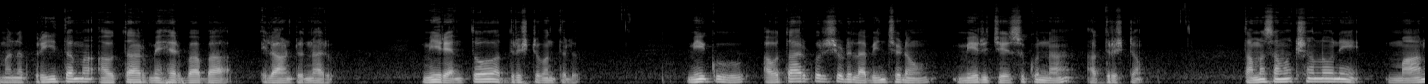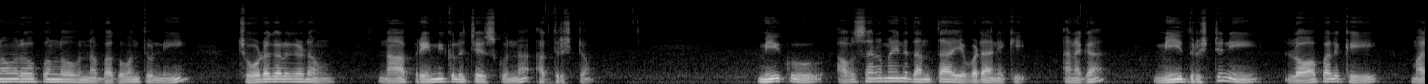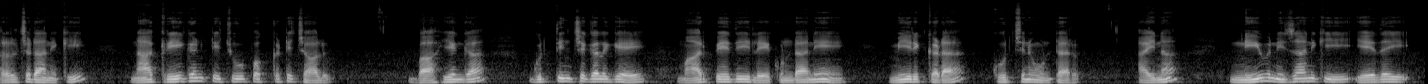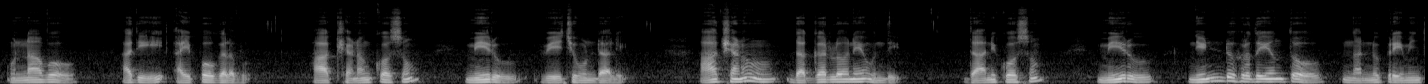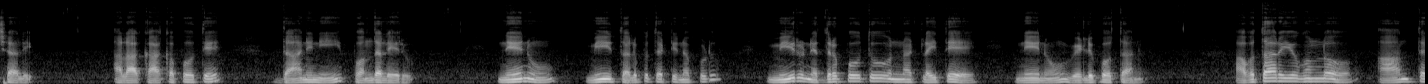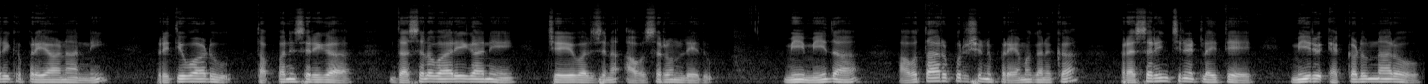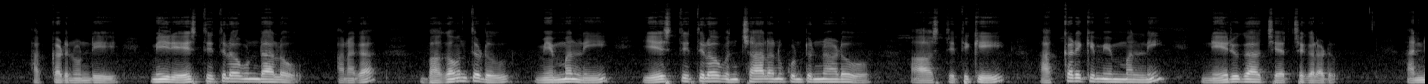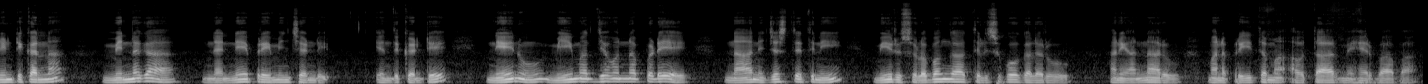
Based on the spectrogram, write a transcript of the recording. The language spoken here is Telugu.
మన ప్రీతమ అవతార్ మెహర్ బాబా ఇలా అంటున్నారు. మీరెంతో అదృష్టవంతులు. మీకు అవతార్ పురుషుడు లభించడం మీరు చేసుకున్న అదృష్టం. తమ సమక్షంలోనే మానవ రూపంలో ఉన్న భగవంతుణ్ణి చూడగలగడం నా ప్రేమికులు చేసుకున్న అదృష్టం. మీకు అవసరమైనదంతా ఇవ్వడానికి అనగా మీ దృష్టిని లోపలికి మరల్చడానికి నా క్రీగంటి చూపొక్కటి చాలు. బాహ్యంగా గుర్తించగలిగే మార్పేదీ లేకుండానే మీరిక్కడ కూర్చుని ఉంటారు. అయినా నీవు నిజానికి ఏదై ఉన్నావో అది అయిపోగలవు. ఆ క్షణం కోసం మీరు వేచి ఉండాలి. ఆ క్షణం దగ్గరలోనే ఉంది. దానికోసం మీరు నిండు హృదయంతో నన్ను ప్రేమించాలి. అలా కాకపోతే దానిని పొందలేరు. నేను మీ తలుపు తట్టినప్పుడు మీరు నిద్రపోతూ ఉన్నట్లయితే నేను వెళ్ళిపోతాను. అవతార యుగంలో ఆంతరిక ప్రయాణాన్ని ప్రతివాడు తప్పనిసరిగా దశల వారీగానే చేయవలసిన అవసరం లేదు. మీ మీద అవతార పురుషుని ప్రేమ గనుక ప్రసరించినట్లయితే మీరు ఎక్కడున్నారో అక్కడి నుండి మీరు ఏ స్థితిలో ఉండాలో అనగా భగవంతుడు మిమ్మల్ని ఏ స్థితిలో ఉంచాలనుకుంటున్నాడో ఆ స్థితికి అక్కడికి మిమ్మల్ని నేరుగా చేర్చగలడు. అన్నింటికన్నా మిన్నగా నన్నే ప్రేమించండి. ఎందుకంటే నేను మీ మధ్య ఉన్నప్పుడే నా నిజస్థితిని మీరు సులభంగా తెలుసుకోగలరు అని అన్నారు మన ప్రీతమ అవతార్ మెహర్ బాబా.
